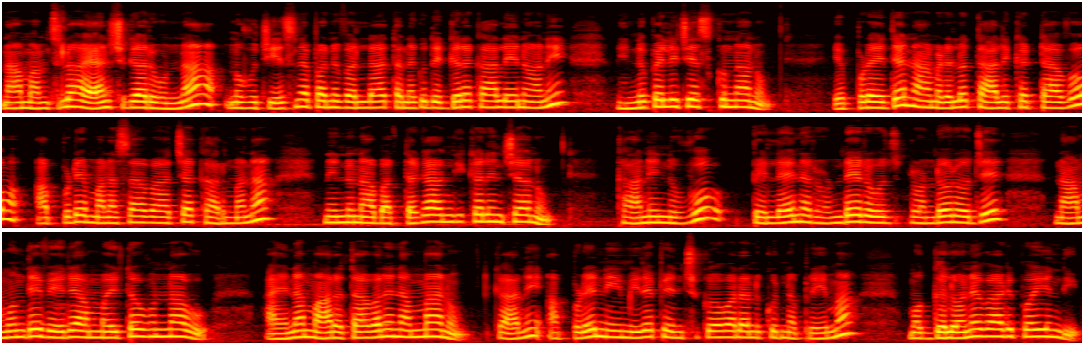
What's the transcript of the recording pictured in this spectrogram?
నా మనసులో అయాన్ష్ గారు ఉన్నా నువ్వు చేసిన పని వల్ల తనకు దగ్గర కాలేను అని నిన్ను పెళ్ళి చేసుకున్నాను. ఎప్పుడైతే నా మెడలో తాలి కట్టావో అప్పుడే మనసావాచ కర్మన నిన్ను నా భర్తగా అంగీకరించాను. కానీ నువ్వు పెళ్ళైన రెండే రోజు రెండో రోజే నా ముందే వేరే అమ్మాయితో ఉన్నావు. అయినా మారతావని నమ్మాను. కానీ అప్పుడే నీ మీద పెంచుకోవాలనుకున్న ప్రేమ మొగ్గలోనే వాడిపోయింది.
